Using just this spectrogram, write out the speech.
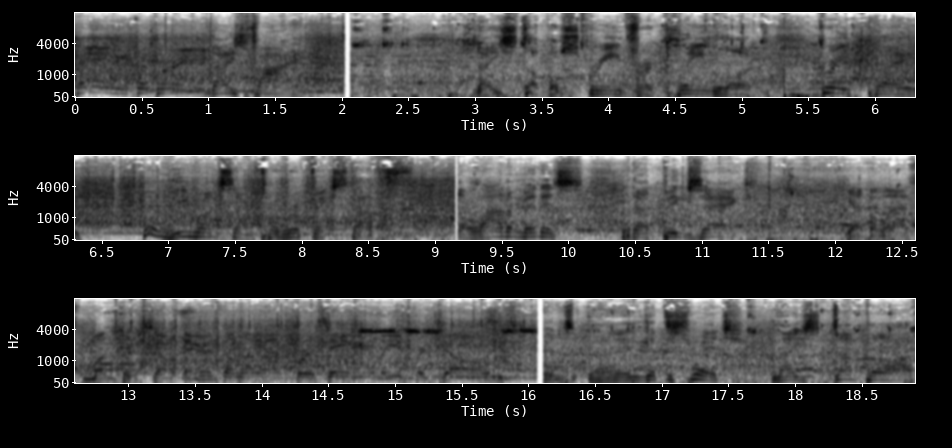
Bang for three. Nice find. Nice double screen for a clean look. Great play. Oh, he runs some terrific stuff. A lot of minutes without Big Zach. Yeah, the last month or so. There's the layup for a Xavier lead for Jones. Uh, didn't get the switch. Nice dump off.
